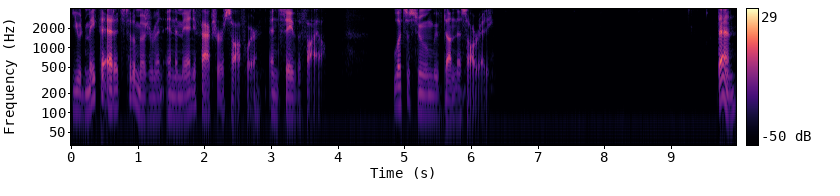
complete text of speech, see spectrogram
you would make the edits to the measurement in the manufacturer software and save the file. Let's assume we've done this already. Then,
